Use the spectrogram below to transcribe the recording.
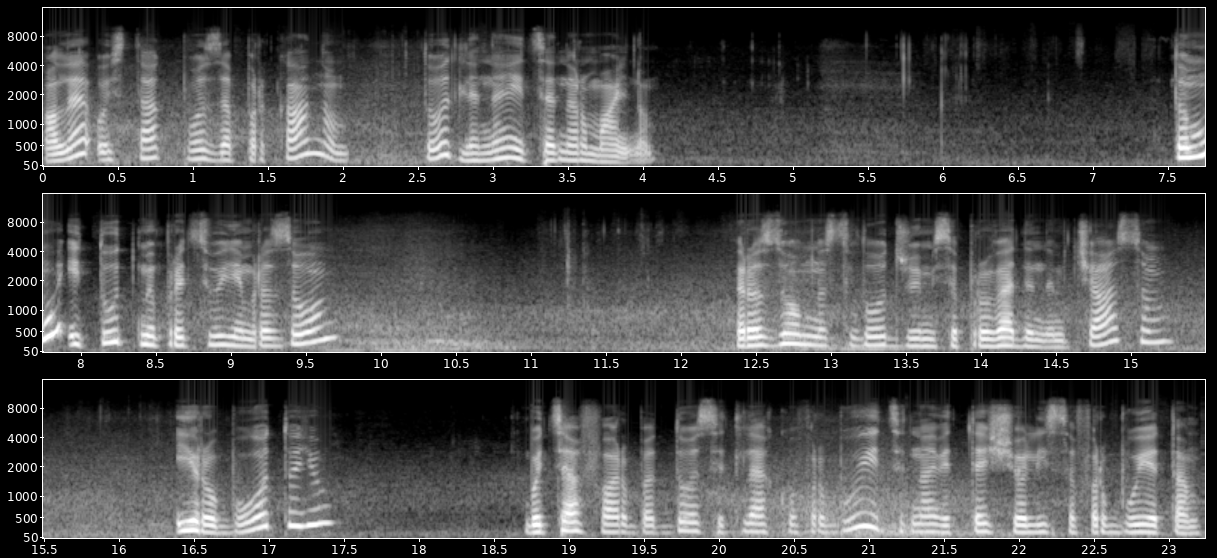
але ось так поза парканом, то для неї це нормально. Тому і тут ми працюємо разом. Разом насолоджуємося проведеним часом і роботою, бо ця фарба досить легко фарбується, навіть те, що Аліса фарбує там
